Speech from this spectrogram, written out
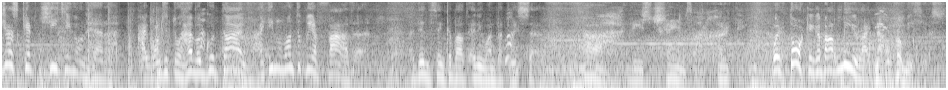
Just kept cheating on Hera. I wanted to have a good time. I didn't want to be a father. I didn't think about anyone but myself. Ah, these chains are hurting. We're talking about me right now, Prometheus.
